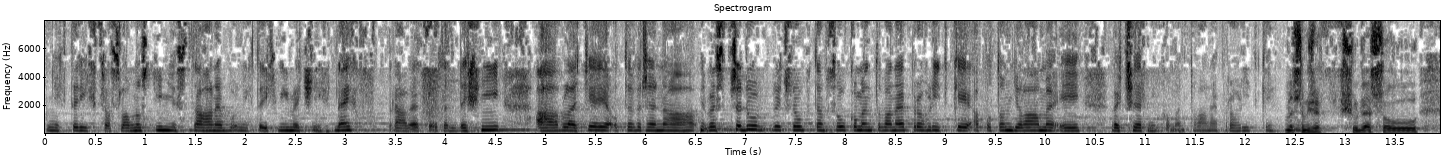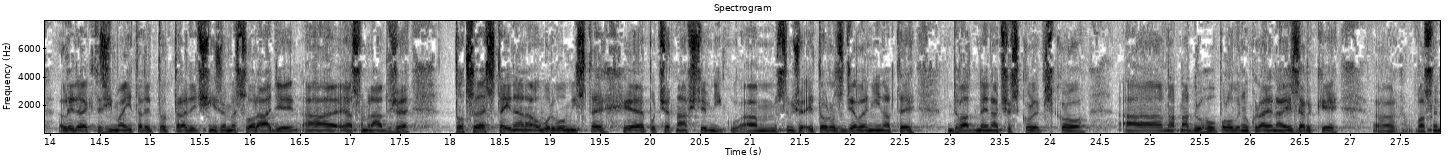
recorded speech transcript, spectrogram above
některých třeba slavností města nebo některých výjimečných dnech, právě jako je ten dnešní, a v létě je otevřena ve středu, většinou tam jsou komentované prohlídky a potom děláme i večerní komentované prohlídky. Myslím, že všude jsou lidé, kteří mají tady to tradiční řemeslo rádi a já jsem rád, že To, co je stejné na obou dvou místech, je počet návštěvníků. A myslím, že i to rozdělení na ty dva dny na Česko-Lipsko a na, na druhou polovinu kraje na Jezerky, eh, vlastně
